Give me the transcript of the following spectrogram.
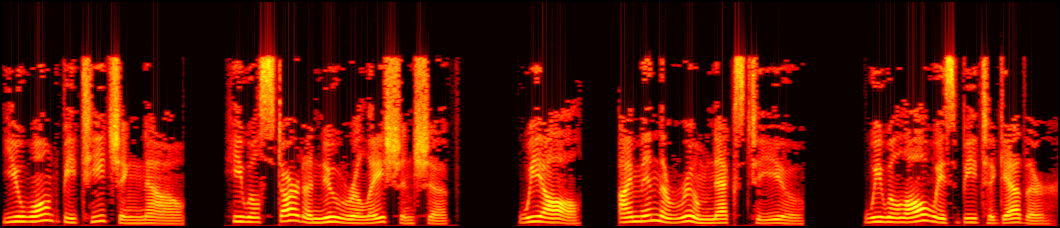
You won't be teaching now. He will start a new relationship. We all. I'm in the room next to you. We will always be together.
